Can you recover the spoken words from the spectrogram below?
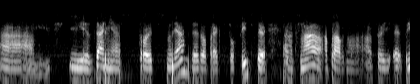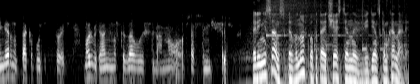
а, и здание строить с нуля для этого проекта, то в принципе э, цена оправдана. А то есть, э, примерно так и будет стоить. Может быть, она немножко завышена, но совсем чуть-чуть. Ренессанс вновь попытает счастье на Введенском канале.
